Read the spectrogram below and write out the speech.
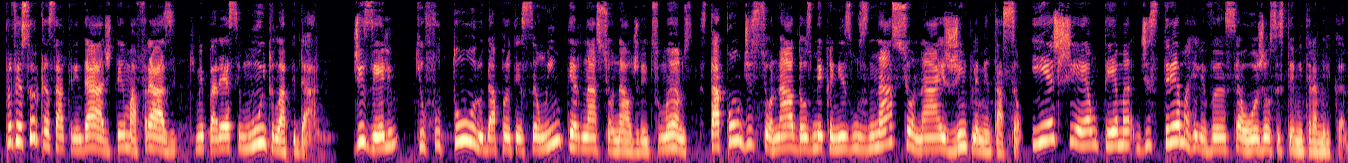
O professor Cansar Trindade tem uma frase que me parece muito lapidar. Diz ele que o futuro da proteção internacional de direitos humanos está condicionado aos mecanismos nacionais de implementação. E este é um tema de extrema relevância hoje ao sistema interamericano.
